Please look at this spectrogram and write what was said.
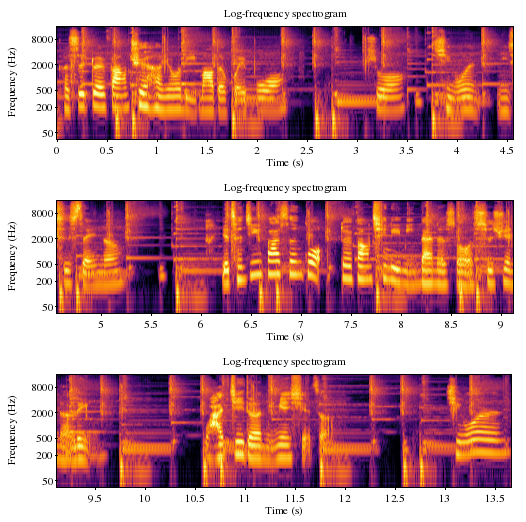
可是对方却很有礼貌的回拨，说：“请问你是谁呢？”也曾经发生过，对方清理名单的时候失讯了令。我还记得里面写着：“请问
